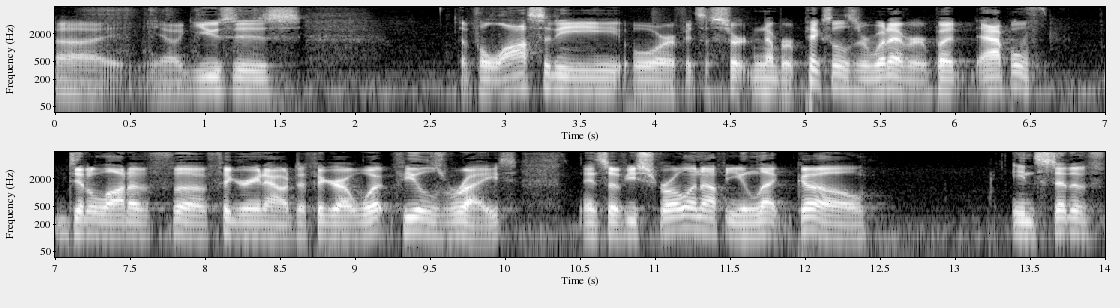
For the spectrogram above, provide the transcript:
uh, you know uses a velocity or if it's a certain number of pixels or whatever, but Apple did a lot of uh, figuring out to figure out what feels right. And so if you scroll enough and you let go, instead of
